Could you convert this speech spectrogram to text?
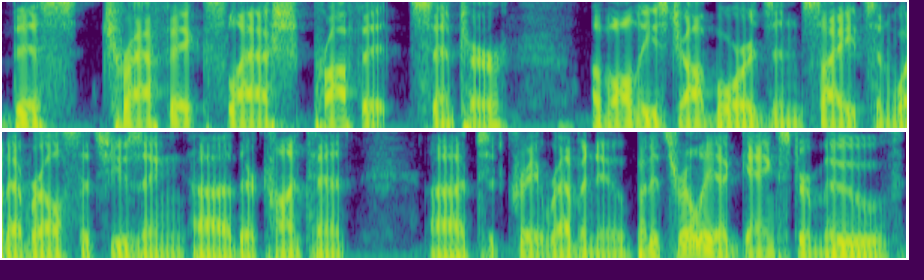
this traffic slash profit center of all these job boards and sites and whatever else that's using uh, their content uh, to create revenue? But it's really a gangster move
